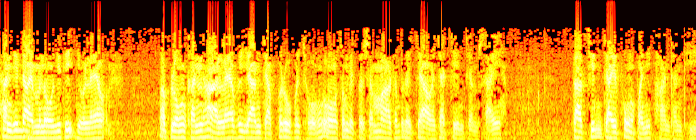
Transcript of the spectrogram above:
ท่านที่ได้มโนยิธิอยู่แล้ว มาปรงขันห้าแล้วพยายามจับพระรูปพระโฉมองค์สมเด็จพระสัมมาสัมพุทธเจ้าให้ชัดเจนแจ่มใส ตัดสินใจพุ่งไปนิพพานทันที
